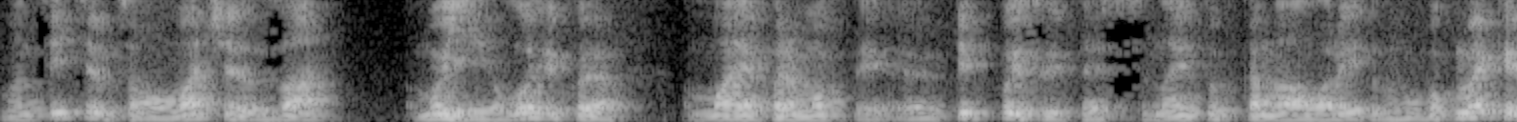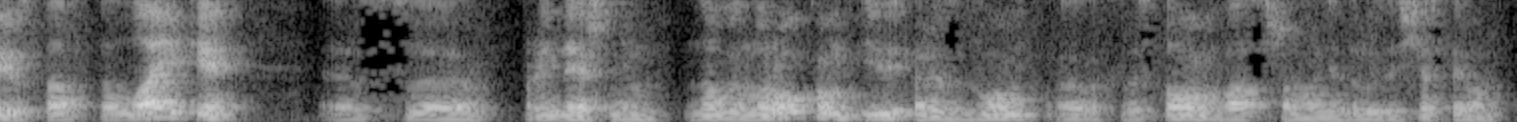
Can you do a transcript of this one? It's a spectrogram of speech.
Ман-Сіті в цьому матчі за моєю логікою має перемогти. Е, Підписуйтесь на YouTube канал рейтингу букмекерів, ставте лайки з е, прийдешнім новим роком і Різдвом е, Христовим вас, шановні друзі. Щасти вам!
